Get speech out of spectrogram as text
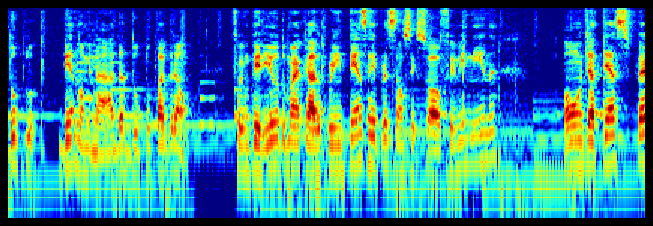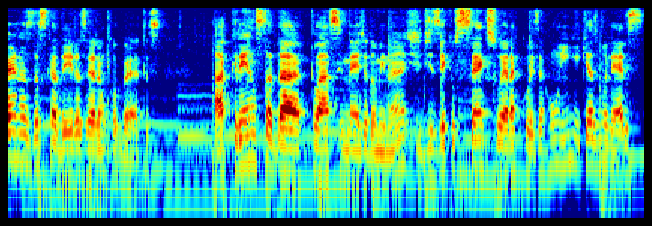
duplo, denominada duplo padrão. Foi um período marcado por intensa repressão sexual feminina, onde até as pernas das cadeiras eram cobertas. A crença da classe média dominante dizia que o sexo era coisa ruim e que as mulheres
